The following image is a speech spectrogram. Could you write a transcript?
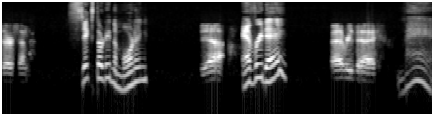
surfing. Six thirty in the morning. Yeah. Every day. Every day. Man.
